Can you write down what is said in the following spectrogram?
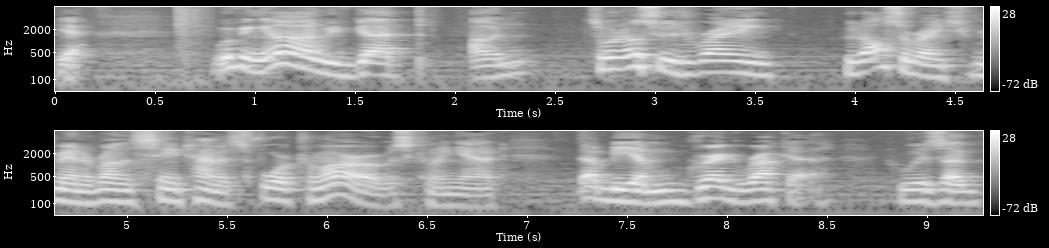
Yeah. Moving on, we've got uh, someone else who's writing, who's also writing Superman around the same time as For Tomorrow was coming out. That'd be um, Greg Rucka, who is a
